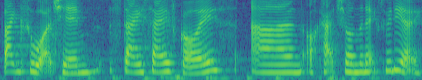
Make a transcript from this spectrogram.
thanks for watching. Stay safe, guys, and I'll catch you on the next video.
